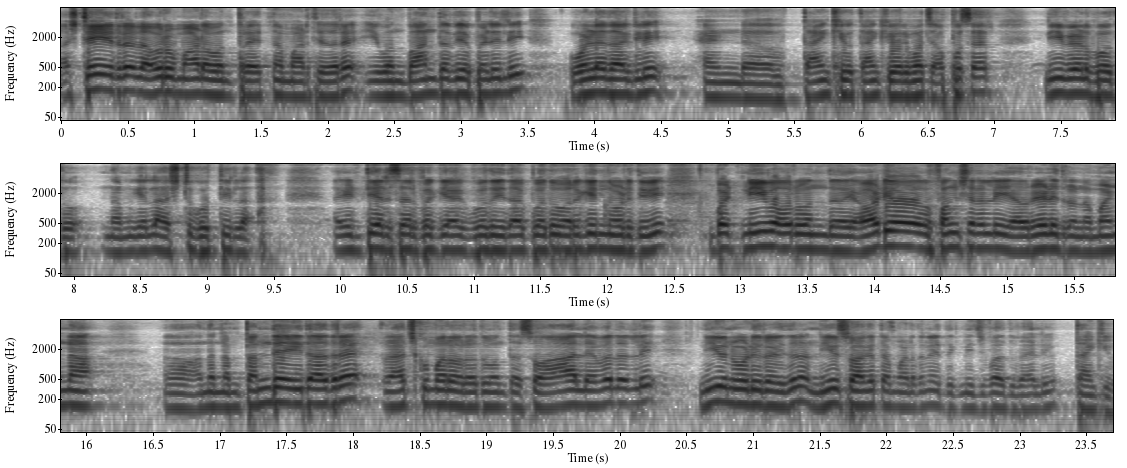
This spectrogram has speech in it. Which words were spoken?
ಅಷ್ಟೇ ಇದರಲ್ಲಿ ಅವರು ಮಾಡೋ ಒಂದು ಪ್ರಯತ್ನ ಮಾಡ್ತಿದ್ದಾರೆ. ಈ ಒಂದು ಬಾಂಧವ್ಯ ಬೆಳೀಲಿ ಒಳ್ಳೆಯದಾಗಲಿ and thank you thank you very much Appu sir ನೀವು ಹೇಳ್ಬೋದು ನಮಗೆಲ್ಲ ಅಷ್ಟು ಗೊತ್ತಿಲ್ಲ. ಎನ್ ಟಿ ಆರ್ ಸರ್ ಬಗ್ಗೆ ಆಗ್ಬೋದು ಇದಾಗ್ಬೋದು ಹೊರಗಿಂದ ನೋಡಿದ್ವಿ. ಬಟ್ ನೀವು ಅವರು ಒಂದು ಆಡಿಯೋ ಫಂಕ್ಷನಲ್ಲಿ ಅವ್ರು ಹೇಳಿದರು ನಮ್ಮ ಅಣ್ಣ ಅಂದ್ರೆ ನಮ್ಮ ತಂದೆ ಇದಾದರೆ ರಾಜ್ಕುಮಾರ್ ಅವರು ಅಂತ. ಸೊ ಆ ಲೆವೆಲಲ್ಲಿ ನೀವು ನೋಡಿರೋ ಇದರ ನೀವು ಸ್ವಾಗತ ಮಾಡಿದ್ರೆ ಇದಕ್ಕೆ ನಿಜವಾದ ವ್ಯಾಲ್ಯೂ ಥ್ಯಾಂಕ್ ಯು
